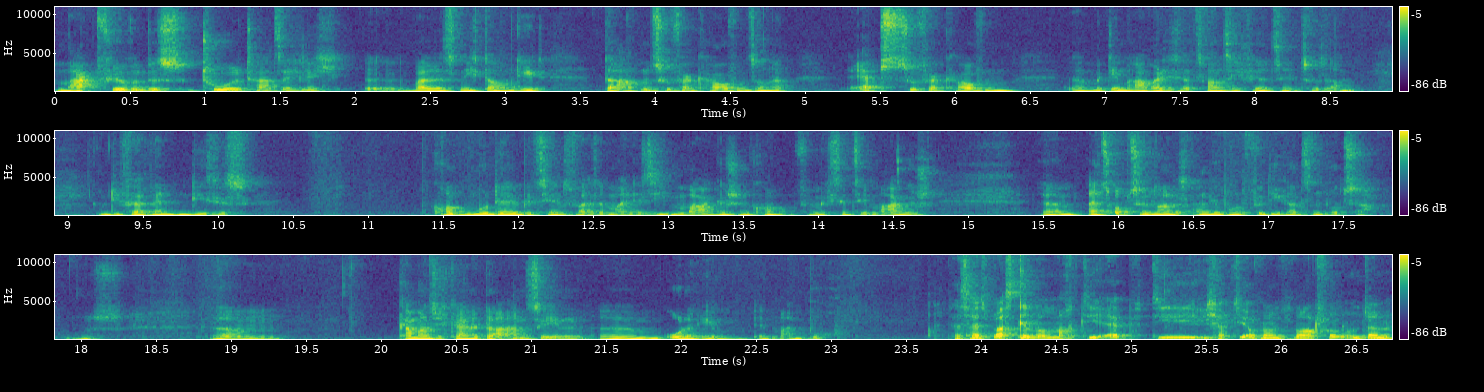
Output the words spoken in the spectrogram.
marktführendes Tool tatsächlich, äh, weil es nicht darum geht, Daten zu verkaufen, sondern Apps zu verkaufen, äh, mit dem arbeite ich seit 2014 zusammen. Und die verwenden dieses Kontenmodell beziehungsweise meine sieben magischen Konten, für mich sind sie magisch, ähm, als optionales Angebot für die ganzen Nutzer. Das ähm, kann man sich gerne da ansehen ähm, oder eben in meinem Buch. Das heißt, was genau macht die App? Die, ich habe die auf meinem Smartphone und dann.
